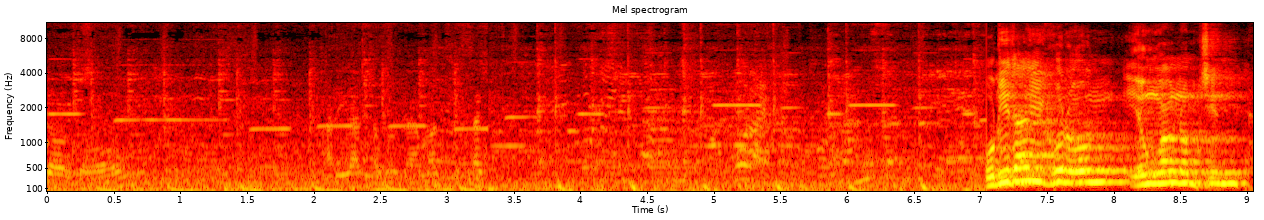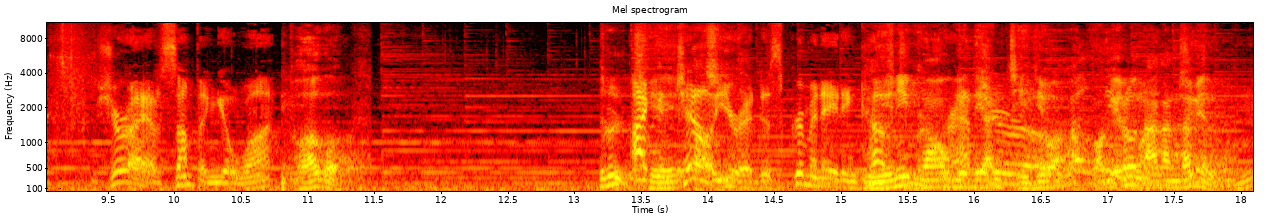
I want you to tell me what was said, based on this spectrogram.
どうぞありがとうございます 우리 당이 걸어온 영광 넘친 I'm sure I have something you'll want 더하고 I can tell you're a discriminating customer. 우연히 공항에 대한 제재와 압박으로 나간다면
